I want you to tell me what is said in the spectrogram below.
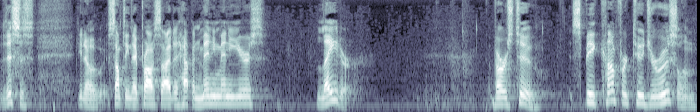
this is, you know, something they prophesied that happened many, many years later. Verse 2 Speak comfort to Jerusalem.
